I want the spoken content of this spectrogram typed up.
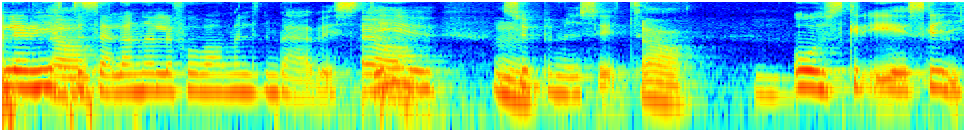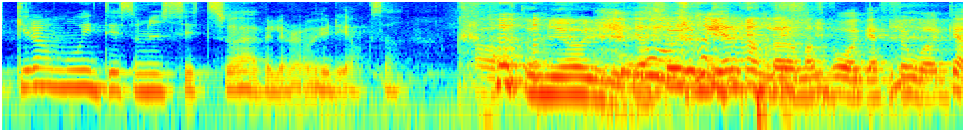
Eller jättesällan eller får vara med en liten bebis. Det är ju supermysigt. ja, Och skri- skriker de och inte är så mysigt så överlever de ju det också. De gör ju det. Jag tror det mer handlar om att våga fråga.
